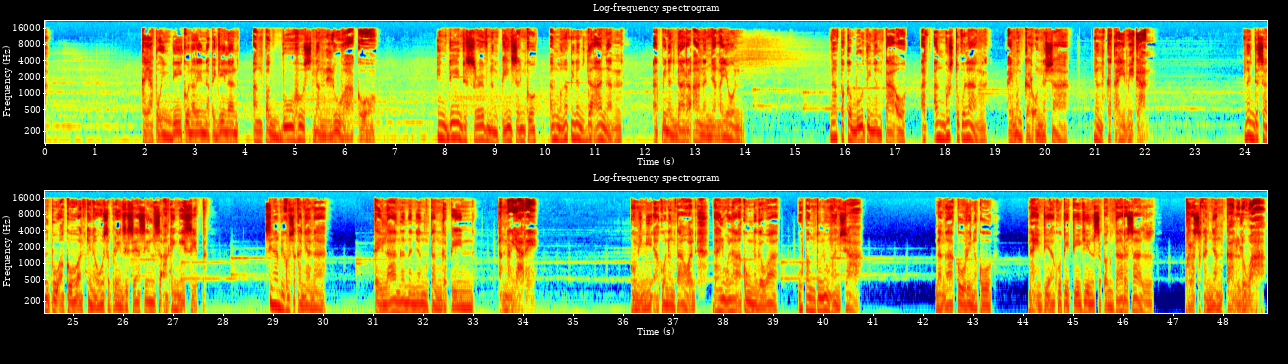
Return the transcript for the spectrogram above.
Kaya po hindi ko na rin napigilan ang pagbuhos ng luha ko. Hindi deserve ng pinsan ko ang mga pinagdaanan at pinagdaraanan niya ngayon. Napakabuti niyang tao at ang gusto ko lang ay magkaroon na siya ng katahimikan. Nagdasal po ako at kinausap rin si Cecil sa aking isip. Sinabi ko sa kanya na kailangan na niyang tanggapin ang nangyari. Humingi ako ng tawad dahil wala akong nagawa upang tulungan siya. Nangako rin ako na hindi ako titigil sa pagdarasal para sa kanyang kaluluwa.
